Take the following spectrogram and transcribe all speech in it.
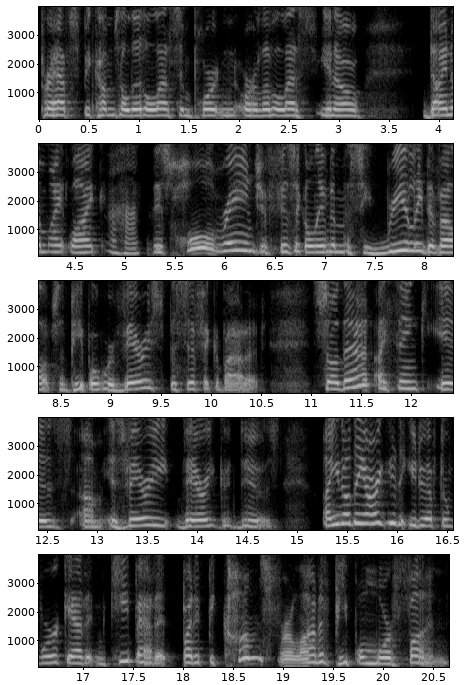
perhaps becomes a little less important or a little less, you know, dynamite like. Uh-huh. This whole range of physical intimacy really develops, and people were very specific about it. So that I think is um, is very very good news. Uh, you know, they argue that you do have to work at it and keep at it, but it becomes for a lot of people more fun.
